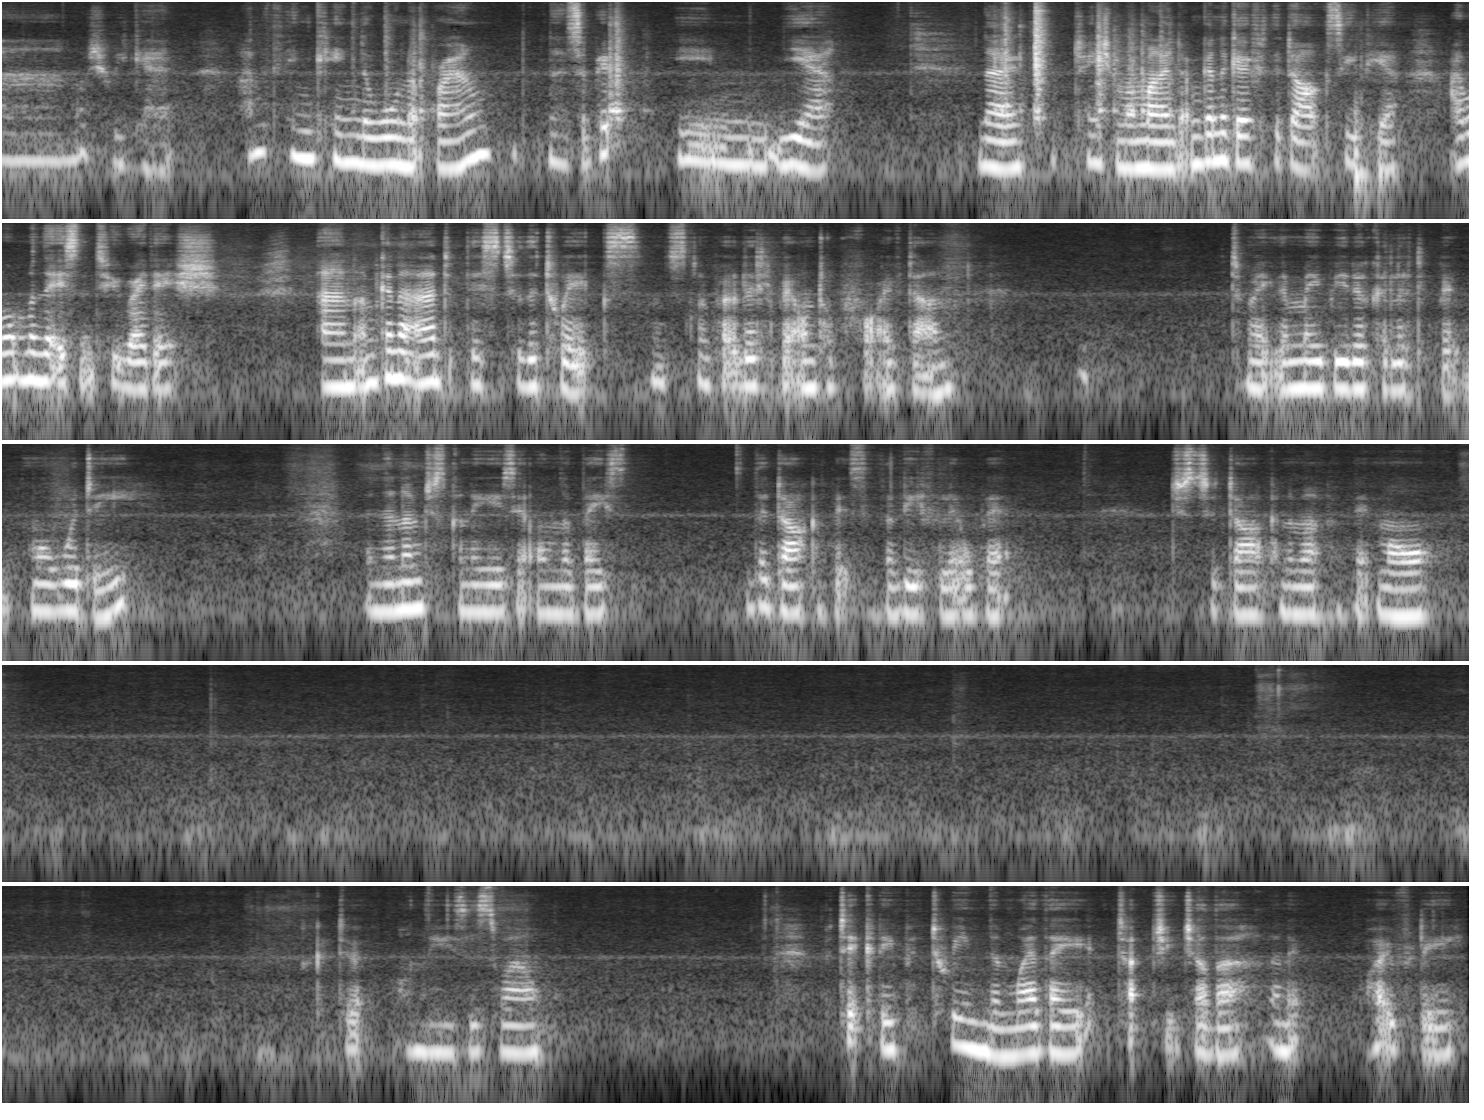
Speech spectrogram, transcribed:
Um, what should we get? I'm thinking the walnut brown. That's a bit, mm, yeah. No, changing my mind. I'm going to go for the dark sepia. I want one that isn't too reddish. And I'm going to add this to the twigs. I'm just going to put a little bit on top of what I've done to make them maybe look a little bit more woody. And then I'm just going to use it on the base, the darker bits of the leaf a little bit, just to darken them up a bit more. do it on these as well particularly between them where they touch each other and it will hopefully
